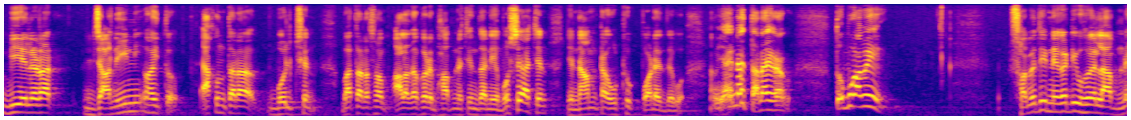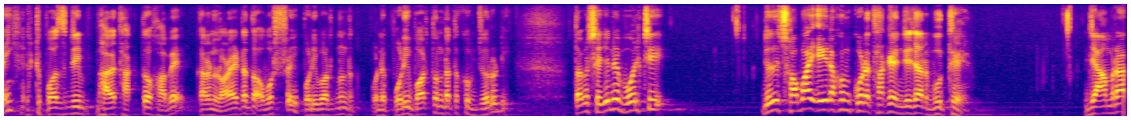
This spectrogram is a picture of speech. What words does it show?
বিএলএরা জানিনি হয়তো। এখন তারা বলছেন বা তারা সব আলাদা করে ভাবনা চিন্তা নিয়ে বসে আছেন যে নামটা উঠুক, পরে দেবো। আমি জানি না, তারা তবু আমি সবেতেই নেগেটিভ হয়ে লাভ নেই, একটু পজিটিভভাবে থাকতেও হবে, কারণ লড়াইটা তো অবশ্যই পরিবর্তনটা মানে পরিবর্তনটা তো খুব জরুরি। তবে সেই জন্য বলছি, যদি সবাই এই রকম করে থাকেন যে যার বুথে, যে আমরা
